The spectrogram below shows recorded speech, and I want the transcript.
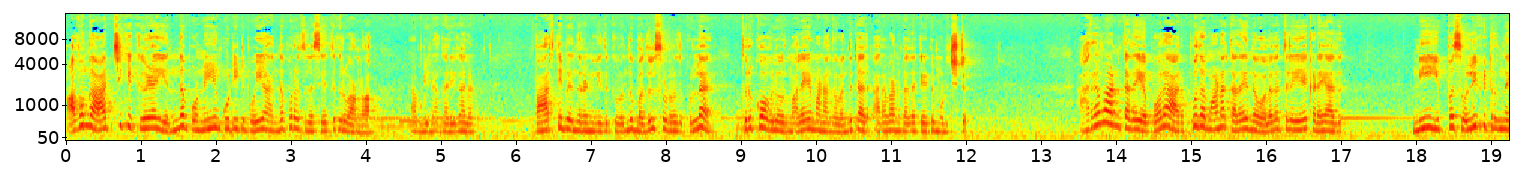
அவங்க ஆட்சிக்கு கீழே எந்த பொண்ணையும் கூட்டிகிட்டு போய் அந்த புறத்தில் சேர்த்துக்கிருவாங்களாம் அப்படின்னா கரிகாலன். பார்த்திபேந்திரன் இதுக்கு வந்து பதில் சொல்கிறதுக்குள்ளே திருக்கோவிலூர் மலையம்மா நாங்கள் வந்துட்டார். அரவான் கதை கேட்டு முடிச்சுட்டு. அரவான் கதையை போல அற்புதமான கதை இந்த உலகத்திலேயே கிடையாது. நீ இப்போ சொல்லிக்கிட்டு இருந்த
